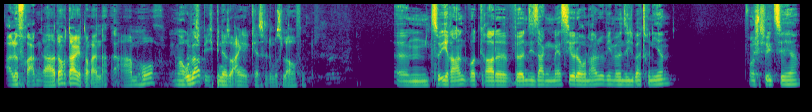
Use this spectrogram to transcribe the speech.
Alle Fragen. Ja, doch, da geht noch ein Arm hoch. Mal rüber. Ich, ich bin ja so eingekesselt, du musst laufen. Ähm, zu Ihrer Antwort gerade, würden Sie sagen Messi oder Ronaldo, wen würden Sie lieber trainieren? Vom Spielziel her?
